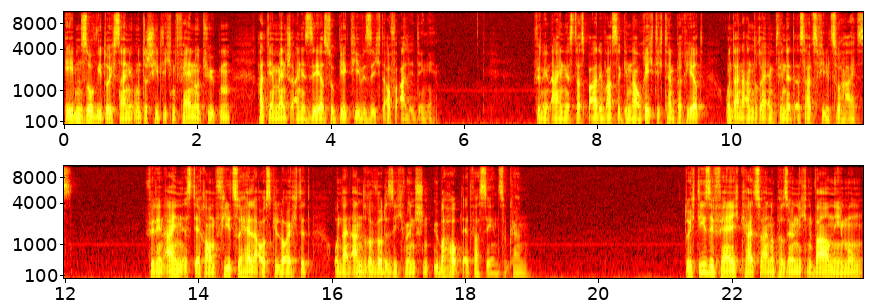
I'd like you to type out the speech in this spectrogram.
ebenso wie durch seine unterschiedlichen Phänotypen, hat der Mensch eine sehr subjektive Sicht auf alle Dinge. Für den einen ist das Badewasser genau richtig temperiert und ein anderer empfindet es als viel zu heiß. Für den einen ist der Raum viel zu hell ausgeleuchtet und ein anderer würde sich wünschen, überhaupt etwas sehen zu können. Durch diese Fähigkeit zu einer persönlichen Wahrnehmung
